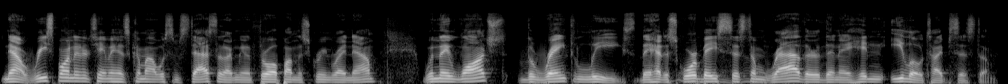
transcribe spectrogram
Now, Respawn Entertainment has come out with some stats that I'm going to throw up on the screen right now. When they launched the ranked leagues, they had a score based system rather than a hidden ELO type system.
